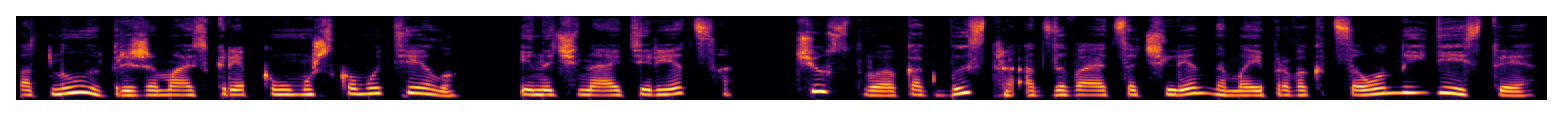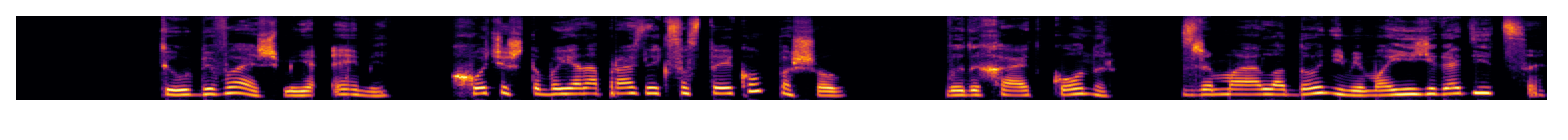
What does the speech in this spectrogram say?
Потную прижимаюсь к крепкому мужскому телу и начинаю тереться, чувствуя, как быстро отзывается член на мои провокационные действия. «Ты убиваешь меня, Эми. Хочешь, чтобы я на праздник со стояком пошел?» Выдыхает Конор, сжимая ладонями мои ягодицы.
